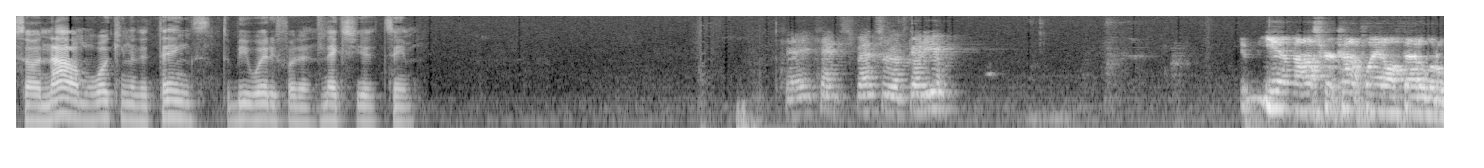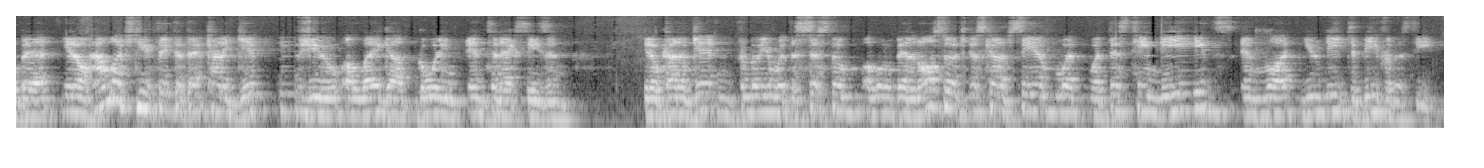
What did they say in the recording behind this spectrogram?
So now I'm working on the things to be ready for the next year team. Okay, Ken Spencer, let's go to you. Yeah, Oscar, kind of playing off that a little bit. You know, how much do you think that that kind of gives you a leg up going into next season? You know, kind of getting familiar with the system a little bit, and also just kind of seeing what what this team needs and what you need to be for this team.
